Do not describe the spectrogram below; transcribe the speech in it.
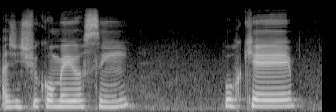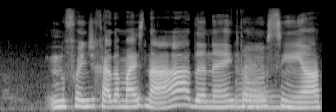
a gente ficou meio assim, porque não foi indicada mais nada, né? Então, É. assim, a,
